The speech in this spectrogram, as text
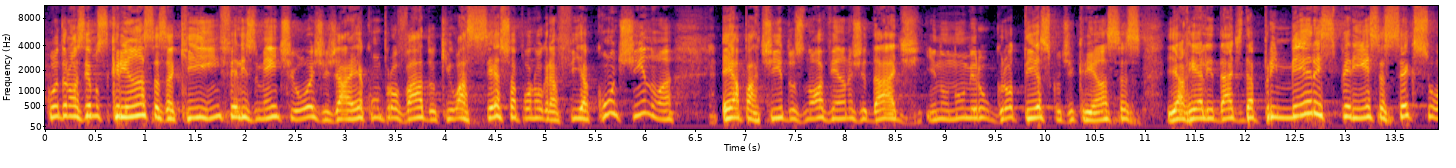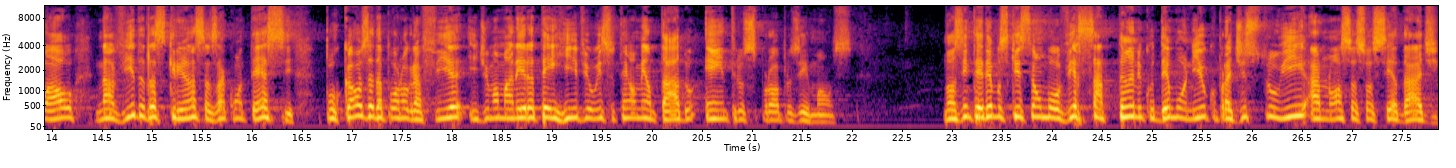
Quando nós vemos crianças aqui, infelizmente hoje já é comprovado que o acesso à pornografia contínua é a partir dos nove anos de idade e no número grotesco de crianças e a realidade da primeira experiência sexual na vida das crianças acontece por causa da pornografia e de uma maneira terrível isso tem aumentado entre os próprios irmãos. Nós entendemos que isso é um mover satânico, demoníaco para destruir a nossa sociedade,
